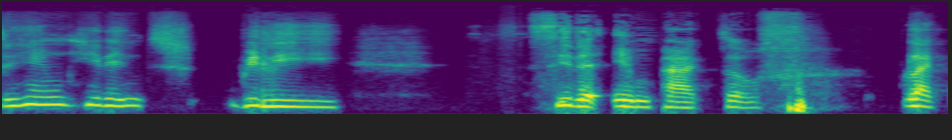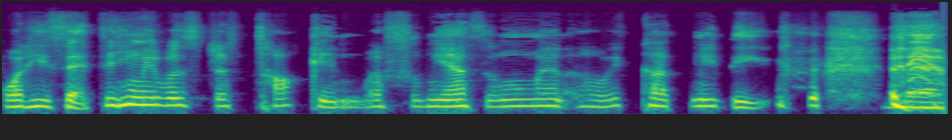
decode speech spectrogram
to him, he didn't really see the impact of like what he said to him he was just talking but for me as a woman oh it cut me deep. Yeah.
